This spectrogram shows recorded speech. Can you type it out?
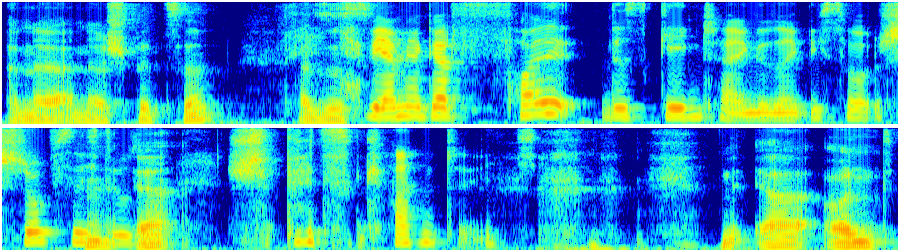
an der, an der Spitze. Also es, Wir haben ja gerade voll das Gegenteil gesagt. Ich so stupsig, du so Ja. spitzkantig. ja, und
